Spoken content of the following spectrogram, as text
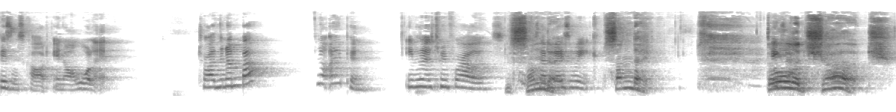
business card in our wallet. Try the number. Not open. Even though it's twenty four hours, It's Sunday. seven days a week. Sunday. They're all at church.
